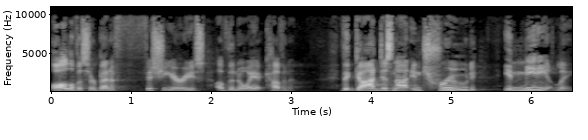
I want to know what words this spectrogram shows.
All of us are beneficiaries of the Noahic covenant. That God does not intrude immediately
